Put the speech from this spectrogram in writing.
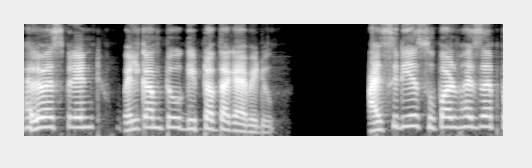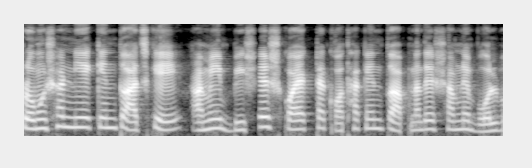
Hello aspirant welcome to gift of the গ্যাবিডু আইসিডিএস সুপারভাইজার প্রমোশন নিয়ে কিন্তু আজকে আমি বিশেষ কয়েকটা কথা কিন্তু আপনাদের সামনে বলব।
